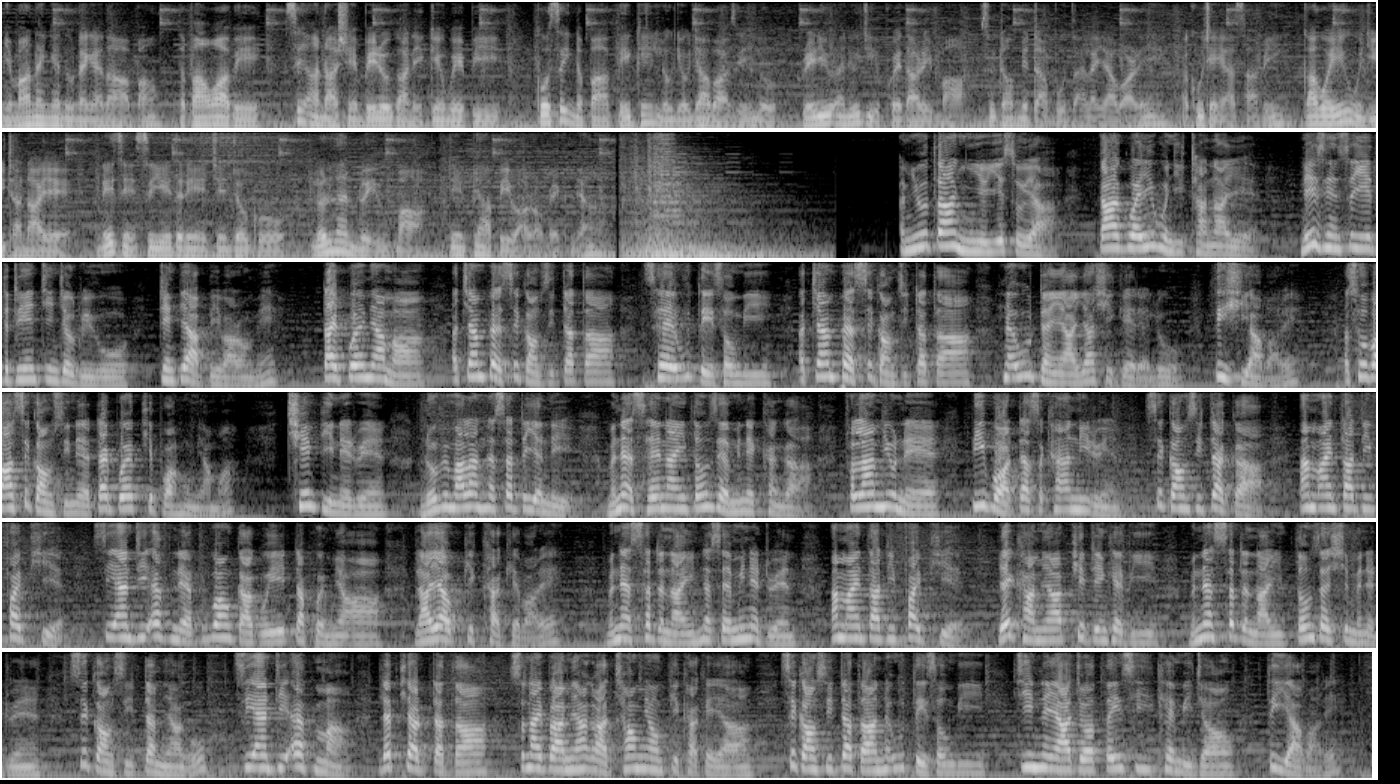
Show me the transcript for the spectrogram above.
မြန်မာနိုင်ငံသူနိုင်ငံသားအပေါင်းတဘာဝဘေးစစ်အာဏာရှင်ဘေးတို့ကနေကင်းဝေးပြီးကိုစိတ်နှပါဘေးကင်းလုံခြုံကြပါစေလို့ Radio NUG အဖွဲ့သားတွေမှဆုတောင်းမေတ္တာပို့သလိုက်ရပါတယ်။အခုချိန်ရစပြီးကာကွယ်ရေးဝန်ကြီးဌာနရဲ့နိုင်စဉ်စီရေးသတင်းအကျဉ်းချုပ်ကိုလွတ်လပ်ຫນွေဦးမှတင်ပြပေးပါတော့မယ်ခင်ဗျာ။အမျိုးသားညီညွတ်ရေးဆိုရကာကွယ်ရေးဝန်ကြီးဌာနရဲ့နိုင်စဉ်စီရေးသတင်းအကျဉ်းချုပ်တွေကိုတင်ပြပေးပါတော့မယ်။ တိုက်ပွဲများမှာအကြမ်းဖက်စစ်ကောင်စီတပ်သား10ဦးသေဆုံးပြီးအကြမ်းဖက်စစ်ကောင်စီတပ်သား2ဦးဒဏ်ရာရရှိခဲ့တယ်လို့သိရှိရပါတယ်။အဆိုပါစစ်ကောင်စီနဲ့တိုက်ပွဲဖြစ်ပွားမှုများမှာချင်းပြည်နယ်တွင်နိုဝင်ဘာလ22ရက်နေ့မနက်10:30မိနစ်ခန့်ကဖလန်းမြို့နယ်တီးပေါ်တပ်စခန်းအနီးတွင်စစ်ကောင်စီတပ်က MI35 ဖြင့် CNDF နဲ့ပူးပေါင်းကာကွယ်ရေးတပ်ဖွဲ့များအားလာရောက်ပစ်ခတ်ခဲ့ပါတယ်။ မနက်7:20မိနစ်တွင် MI35 ဖြင့်ရိုက်ခါများဖြစ်တင်ခဲ့ပြီးမနက်7:38မိနစ်တွင်စစ်ကောင်စီတပ်များကို CNTF မှလက်ဖြတ်တပ်သားစနိုက်ပါများကချောင်းမြောင်းပစ်ခတ်ခဲ့ရာစစ်ကောင်စီတပ်သား2ဦးသေဆုံးပြီးကြီး200ကျော်သိမ်းဆည်းခဲ့မိကြောင်းသိရပါတယ်။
